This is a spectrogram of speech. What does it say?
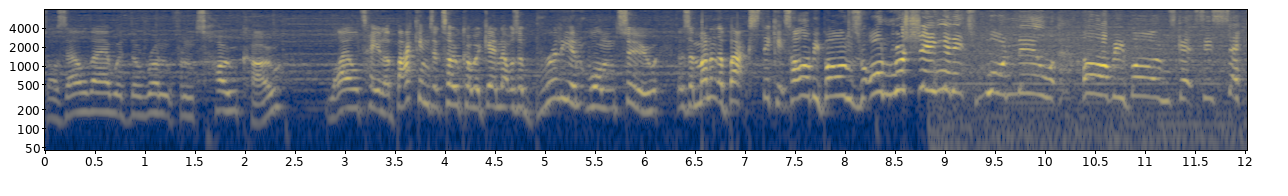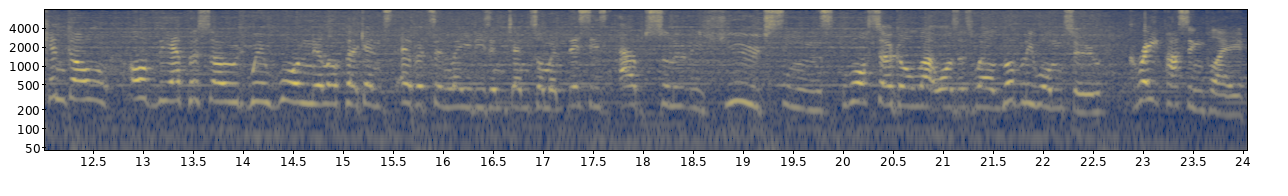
Dozzell there with the run from Toko. Lyle Taylor back into Toko again. That was a brilliant 1-2. There's a man at the back stick. It's Harvey Barnes on rushing and it's 1-0. Harvey Barnes gets his second goal of the episode. We're 1-0 up against Everton, ladies and gentlemen. This is absolutely huge scenes. What a goal that was as well. Lovely 1-2. Great passing play.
